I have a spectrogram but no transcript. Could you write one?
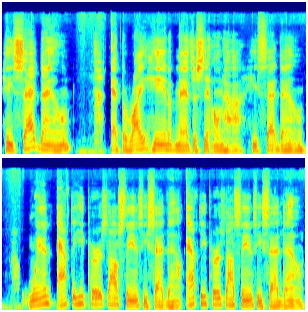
he sat down at the right hand of majesty on high. He sat down. When, after he purged our sins, he sat down. After he purged our sins, he sat down.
